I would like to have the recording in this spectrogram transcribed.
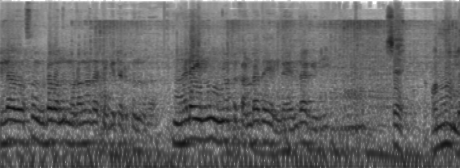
എല്ലാ ദിവസവും ഇവിടെ വന്ന് മുടങ്ങാതെ ടിക്കറ്റ് എടുക്കുന്നത്. ഇന്നലെ ഇന്നും ഇങ്ങോട്ട് കണ്ടതേ ഇല്ല. എന്താ ഗിരി? ശേ ഒന്നുമില്ല.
